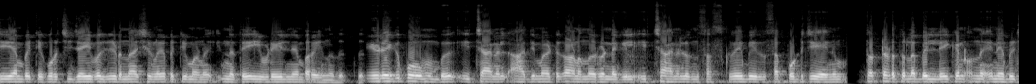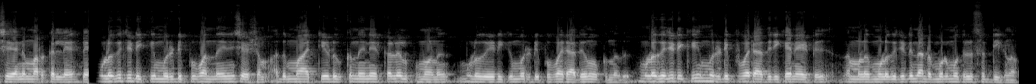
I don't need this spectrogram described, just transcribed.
ചെയ്യാൻ പറ്റിയ കുറച്ച് ജൈവ കീടനാശിനികളെ പറ്റിയുമാണ് ഇന്നത്തെ ഈ വീഡിയോയിൽ ഞാൻ പറയുന്നത്. വീഡിയോയ്ക്ക് പോകും മുമ്പ് ഈ ചാനൽ ആദ്യമായിട്ട് കാണുന്നവരുണ്ടെങ്കിൽ ഈ ചാനൽ ഒന്ന് സബ്സ്ക്രൈബ് ചെയ്ത് സപ്പോർട്ട് ചെയ്യാനും തൊട്ടടുത്തുള്ള ബെല്ലൈക്കൺ ഒന്ന് എനേബിൾ ചെയ്യാനും മറക്കല്ലേ? മുളക് ചെടിക്ക് മുരടിപ്പ് വന്നതിന് ശേഷം അത് മാറ്റിയെടുക്കുന്നതിനേക്കാൾ എളുപ്പമാണ് മുളക് ചെടിക്ക് മുരടിപ്പ് വരാതെ നോക്കുന്നത്. മുളക് ചെടിക്ക് മുരടിപ്പ് വരാതിരിക്കാനായിട്ട് നമ്മൾ മുളക് ചെടി നടുമ്പോൾ മുതൽ ശ്രദ്ധിക്കണം.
